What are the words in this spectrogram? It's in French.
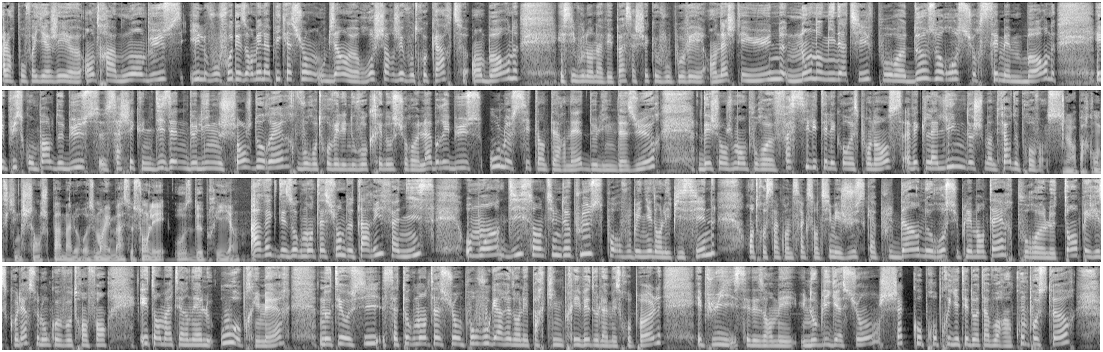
Alors pour voyager euh, en tram ou en bus, il vous faut désormais l'application ou bien euh, recharger votre carte en borne. Et si vous n'en avez pas, sachez que vous pouvez en acheter une non nominative pour 2 euros sur ces mêmes bornes. Et puisqu'on parle de bus, sachez qu'une dizaine de lignes changent d'horaire. Vous retrouvez les nouveaux créneaux sur l'abribus ou le site internet de Ligne d'Azur. Des changements pour faciliter les correspondances avec la ligne de chemin de fer de Provence. Alors par contre, ce qui ne change pas malheureusement, Emma, ce sont les hausses de prix. Hein. Avec des augmentations de tarifs à Nice, au moins 10 centimes de plus pour vous baigner dans les piscines, entre 55 centimes et jusqu'à plus d'un euro supplémentaire pour euh, le temps périscolaire selon que votre enfant est en maternelle ou au primaire. Notez aussi cette augmentation pour vous garer dans les parkings privés de la métropole. Et puis, c'est désormais une obligation. Chaque copropriété doit avoir un composteur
